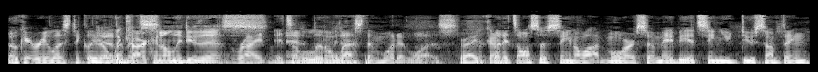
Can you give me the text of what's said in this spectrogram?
okay, realistically, Yeah, the car can only do this. Right. It's And- a little yeah. less than what it was. Right. Okay. But it's also seen a lot more. So maybe it's seen you do something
